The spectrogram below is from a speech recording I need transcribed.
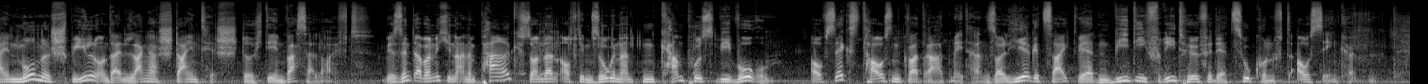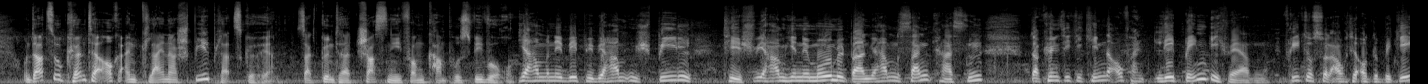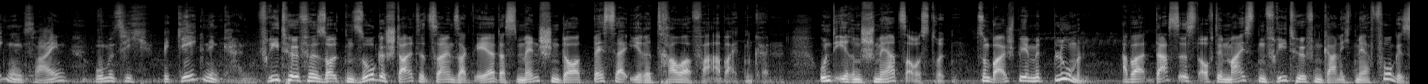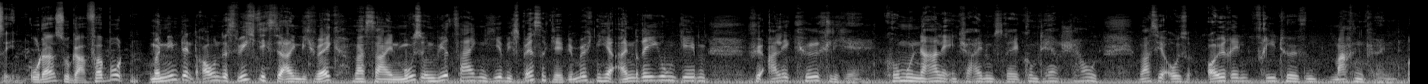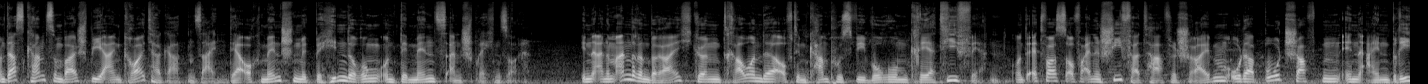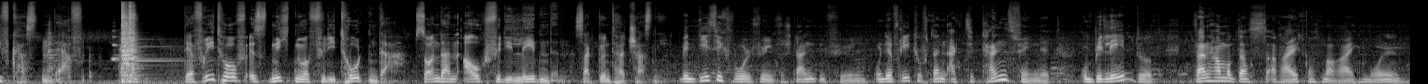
Ein Murmelspiel und ein langer Steintisch, durch den Wasser läuft. Wir sind aber nicht in einem Park, sondern auf dem sogenannten Campus Vivorum. Auf 6000 Quadratmetern soll hier gezeigt werden, wie die Friedhöfe der Zukunft aussehen könnten. Und dazu könnte auch ein kleiner Spielplatz gehören, sagt Günther Czasny vom Campus Vivorum. Hier haben wir eine Wippe, wir haben einen Spieltisch, wir haben hier eine Murmelbahn, wir haben einen Sandkasten. Da können sich die Kinder aufhalten, lebendig werden. Friedhof soll auch der Ort der Begegnung sein, wo man sich begegnen kann. Friedhöfe sollten so gestaltet sein, sagt er, dass Menschen dort besser ihre Trauer verarbeiten können und ihren Schmerz ausdrücken. Zum Beispiel mit Blumen. Aber das ist auf den meisten Friedhöfen gar nicht mehr vorgesehen oder sogar verboten. Man nimmt den Trauen das Wichtigste eigentlich weg, was sein muss. Und wir zeigen hier, wie es besser geht. Wir möchten hier Anregungen geben für alle kirchliche, kommunale Entscheidungsträger. Kommt her, schaut, was ihr aus euren Friedhöfen machen könnt. Und das kann zum Beispiel ein Kräutergarten sein, der auch Menschen mit Behinderung und Demenz ansprechen soll. In einem anderen Bereich können Trauernde auf dem Campus Vivorum kreativ werden und etwas auf eine Schiefertafel schreiben oder Botschaften in einen Briefkasten werfen. Der Friedhof ist nicht nur für die Toten da, sondern auch für die Lebenden, sagt Günther Czasny. Wenn die sich wohlfühlen, verstanden fühlen und der Friedhof dann Akzeptanz findet und belebt wird, dann haben wir das erreicht, was wir erreichen wollen.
